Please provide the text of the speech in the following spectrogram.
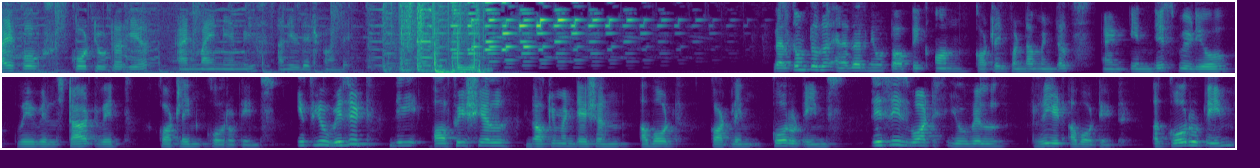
Hi folks, Codetutor here and my name is Anil Deshpande. Welcome to the another new topic on Kotlin fundamentals and in this video we will start with Kotlin coroutines. If you visit the official documentation about Kotlin coroutines, this is what you will read about it. A coroutine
